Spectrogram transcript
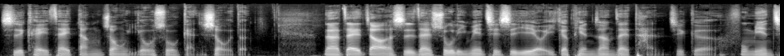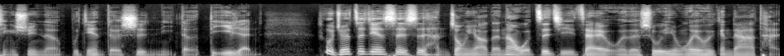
是可以在当中有所感受的。那在赵老师在书里面，其实也有一个篇章在谈这个负面情绪呢，不见得是你的敌人。所以我觉得这件事是很重要的。那我自己在我的书里面，我也会跟大家谈。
